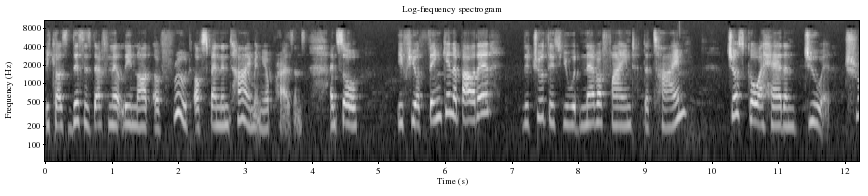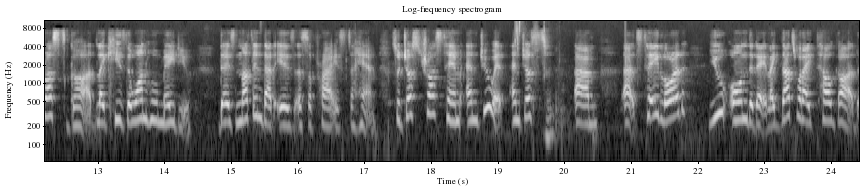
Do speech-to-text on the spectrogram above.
because this is definitely not a fruit of spending time in your presence. And so if you're thinking about it, the truth is you would never find the time. Just go ahead and do it. Trust God. Like He's the one who made you there's nothing that is a surprise to him. So just trust him and do it, and just um, uh, say, Lord, you own the day. Like that's what I tell God.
